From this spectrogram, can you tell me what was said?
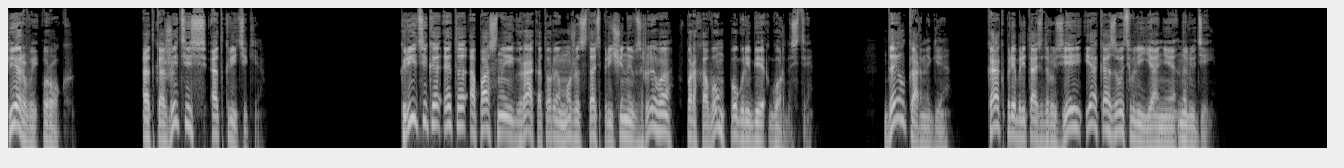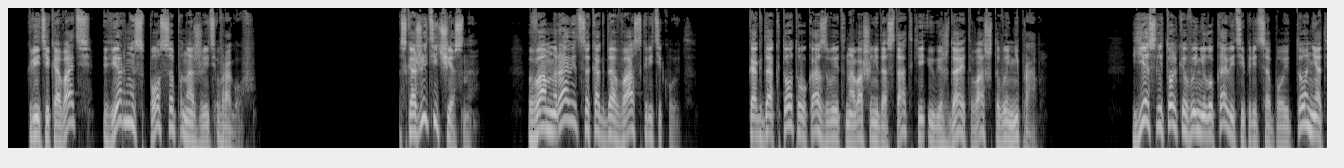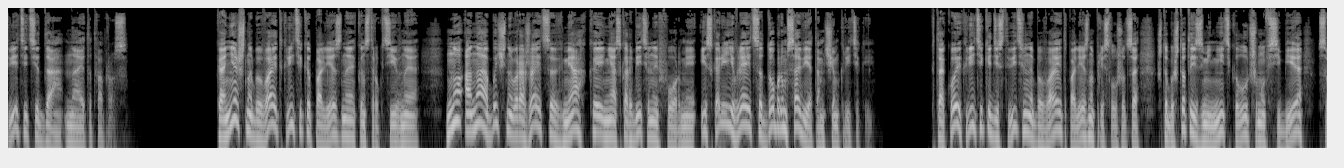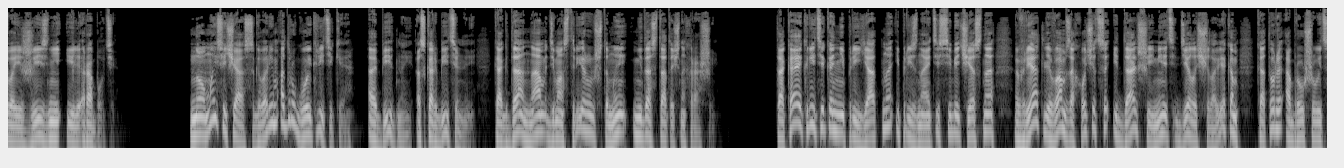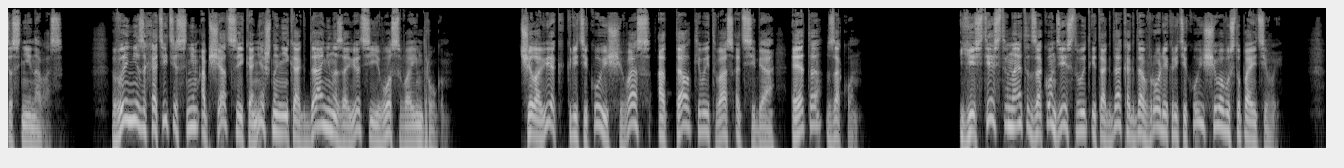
Первый урок. Откажитесь от критики. Критика — это опасная игра, которая может стать причиной взрыва в пороховом погребе гордости. Дейл Карнеги. Как приобретать друзей и оказывать влияние на людей. Критиковать — верный способ нажить врагов. Скажите честно, вам нравится, когда вас критикуют? Когда кто-то указывает на ваши недостатки и убеждает вас, что вы неправы? Если только вы не лукавите перед собой, то не ответите «да» на этот вопрос. Конечно, бывает критика полезная, конструктивная, но она обычно выражается в мягкой, неоскорбительной форме и скорее является добрым советом, чем критикой. К такой критике действительно бывает полезно прислушаться, чтобы что-то изменить к лучшему в себе, в своей жизни или работе. Но мы сейчас говорим о другой критике, обидной, оскорбительной, когда нам демонстрируют, что мы недостаточно хороши. Такая критика неприятна, и признайтесь себе честно, вряд ли вам захочется и дальше иметь дело с человеком, который обрушивается с ней на вас вы не захотите с ним общаться и, конечно, никогда не назовете его своим другом. Человек, критикующий вас, отталкивает вас от себя. Это закон. Естественно, этот закон действует и тогда, когда в роли критикующего выступаете вы.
